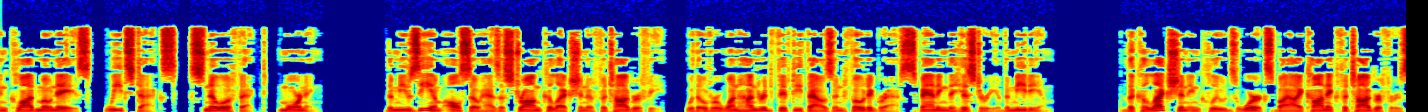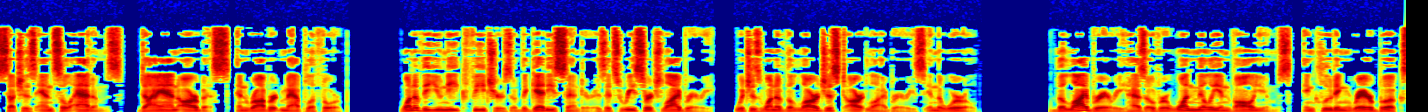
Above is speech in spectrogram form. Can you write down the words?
and Claude Monet's Wheatstacks, Snow Effect, Morning. The museum also has a strong collection of photography, with over 150,000 photographs spanning the history of the medium. The collection includes works by iconic photographers such as Ansel Adams, Diane Arbus, and Robert Mapplethorpe. One of the unique features of the Getty Center is its research library, which is one of the largest art libraries in the world. The library has over 1 million volumes, including rare books,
